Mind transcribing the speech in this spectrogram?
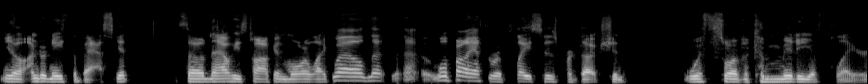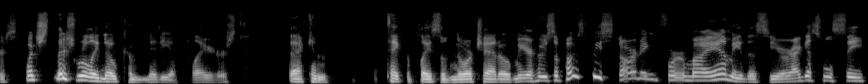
you know, underneath the basket So now he's talking more like, well, uh, we'll probably have to replace his production with sort of a committee of players, which there's really no committee of players that can take the place of Norchad Omier, who's supposed to be starting for Miami this year. I guess we'll see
